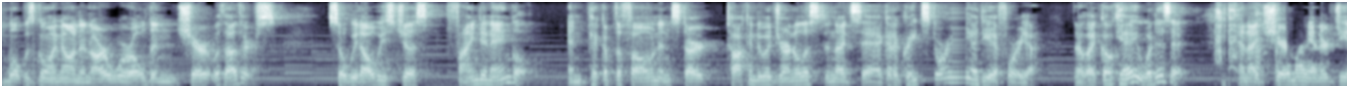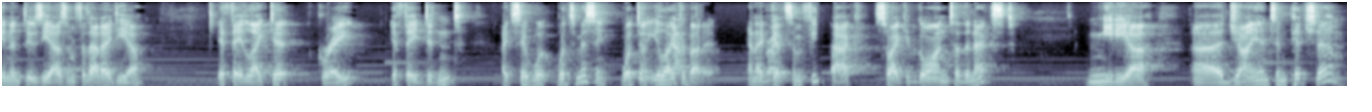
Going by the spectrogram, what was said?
what was going on in our world, and share it with others. So we'd always just find an angle and pick up the phone and start talking to a journalist. And I'd say, I got a great story idea for you. They're like, okay, what is it? And I'd share my energy and enthusiasm for that idea. If they liked it, great. If they didn't, I'd say, what, what's missing? What don't you like yeah. about it? And I'd right. get some feedback so I could go on to the next media uh, giant and pitch them.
